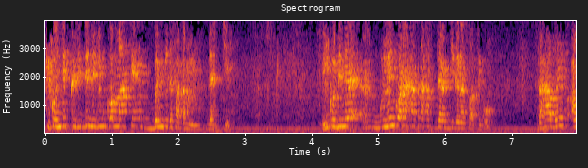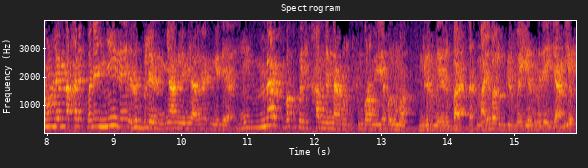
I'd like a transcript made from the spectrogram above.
ki ko njëkk di dindi bi mu ko màttee bëñ bi dafa dam des ci liñ ko dindee liñ ko raxas raxas deret ji gën a sotti ko saxaaba yëpp amul leen naqarit ba ne ñii de rëbb leen ñaan leen yàlla rek ñu dee mu mer ba ko ko gis xam ne mer suñu borom yebaluma ngir may rëbbaat daf maa yebal ngir may yërmande jaam yëpp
